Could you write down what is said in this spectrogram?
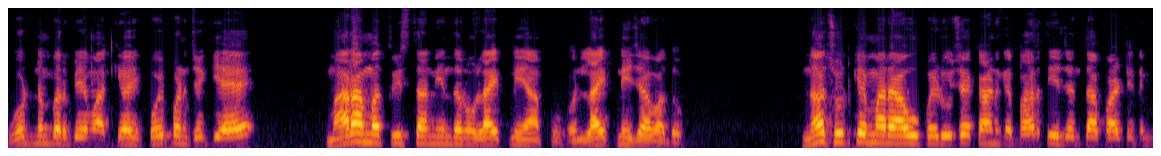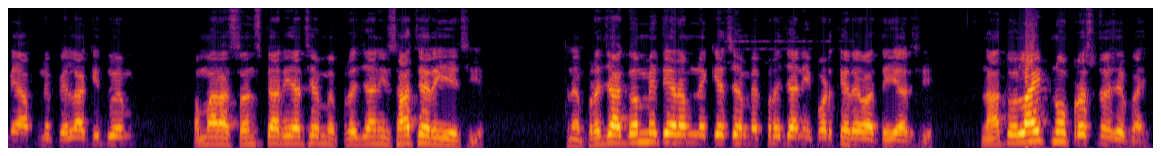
વોર્ડ નંબર બે માં ક્યાંય કોઈ પણ જગ્યાએ મારા મત વિસ્તારની અંદર હું લાઇટ નહીં આપું લાઇટ નહીં જવા દઉં. ન છૂટકે મારે આવવું પડ્યું છે કારણ કે ભારતીય જનતા પાર્ટીને મેં આપને પહેલાં કીધું એમ, અમારા સંસ્કારિયા છે, અમે પ્રજાની સાથે રહીએ છીએ. અને પ્રજા ગમે ત્યારે અમને કહે છે, અમે પ્રજાની પડખે રહેવા તૈયાર છીએ. ના તો લાઇટનો પ્રશ્ન છે ભાઈ.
